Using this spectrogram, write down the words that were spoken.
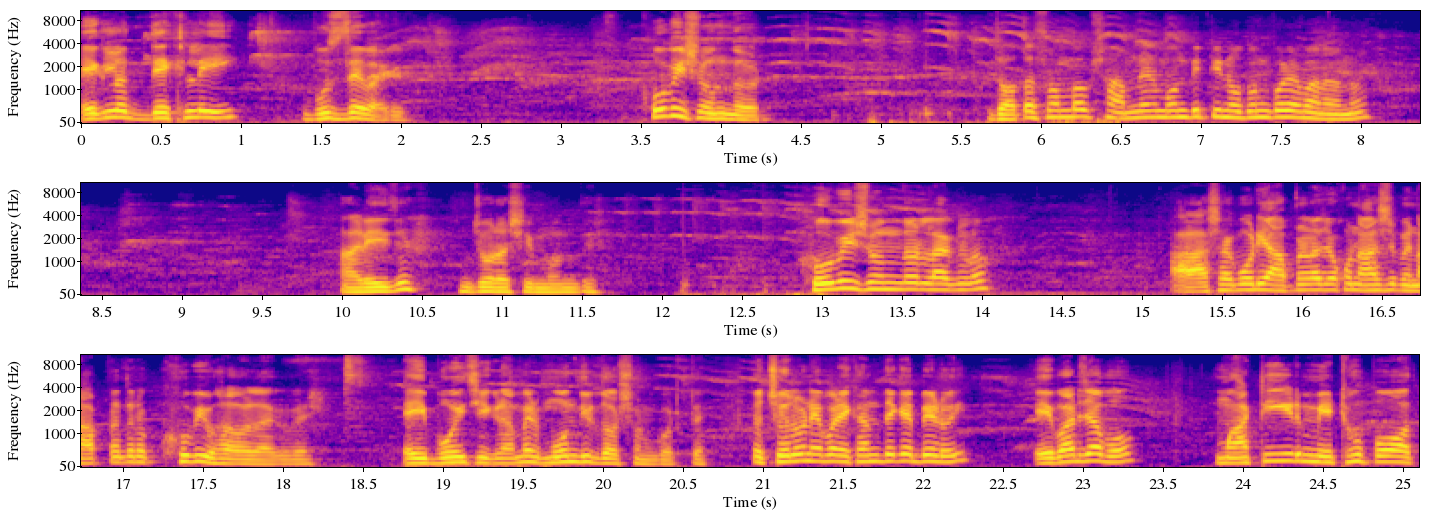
এগুলো দেখলেই বুঝতে পারি। খুবই সুন্দর। যথাসম্ভব সামনের মন্দিরটি নতুন করে বানানো। আর এই যে জোড়া শিব মন্দির। খুবই সুন্দর লাগল। আর আশা করি আপনারা যখন আসবেন, আপনাদেরও খুবই ভালো লাগবে এই বইচি গ্রামের মন্দির দর্শন করতে। তো চলুন এবার এখান থেকে বেরোই। এবার যাব মাটির মেঠো পথ।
